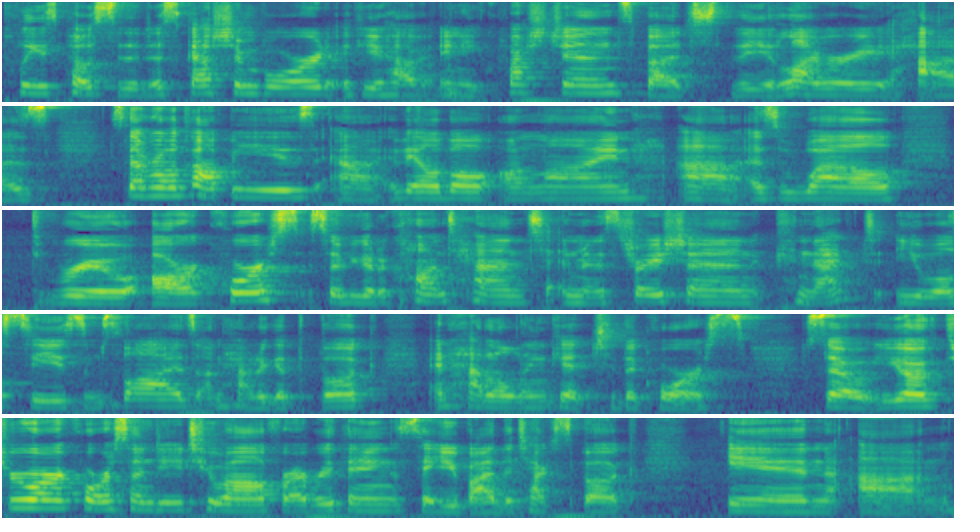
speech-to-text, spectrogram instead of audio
Please post to the discussion board if you have any questions, but the library has several copies uh, available online uh, as well through our course. So if you go to Content Administration Connect, you will see some slides on how to get the book and how to link it to the course. So you go through our course on D2L for everything. Say you buy the textbook in um,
